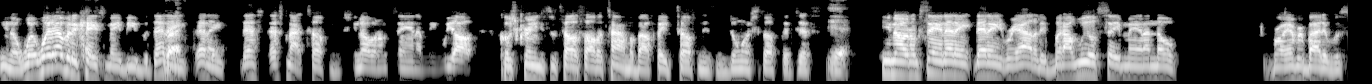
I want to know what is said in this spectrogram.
you know whatever the case may be, but that right. ain't that ain't that's that's not toughness. You know what I'm saying? I mean, we all Coach Crean used to tell us all the time about fake toughness and doing stuff that just yeah. You know what I'm saying? That ain't that ain't reality. But I will say, man, I know, bro. Everybody was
